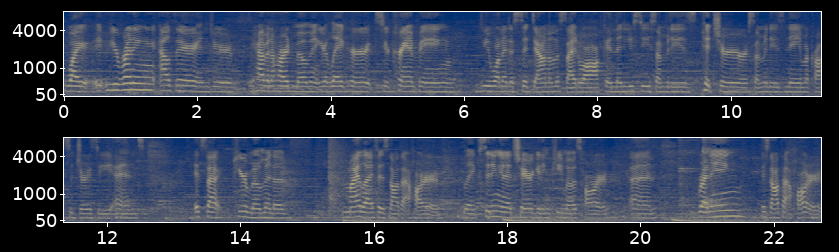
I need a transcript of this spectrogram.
why you're running out there and you're, you're having a hard moment, your leg hurts, you're cramping, you want to just sit down on the sidewalk, and then you see somebody's picture or somebody's name across a jersey, and it's that pure moment of my life is not that hard. Like sitting in a chair getting chemo is hard. Um, running is not that hard.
